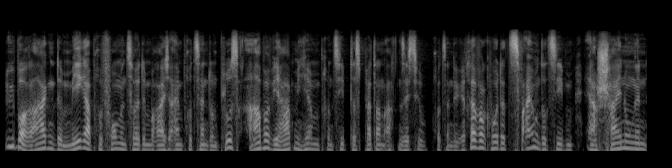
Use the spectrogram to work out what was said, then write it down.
überragende Mega-Performance heute im Bereich 1% und plus, aber wir haben hier im Prinzip das Pattern 68%ige Trefferquote, 207 Erscheinungen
